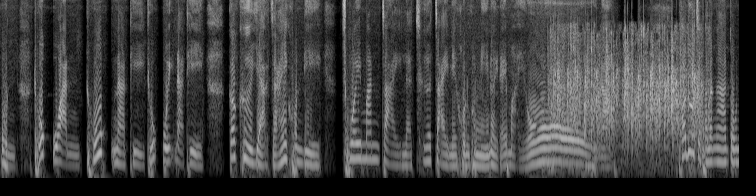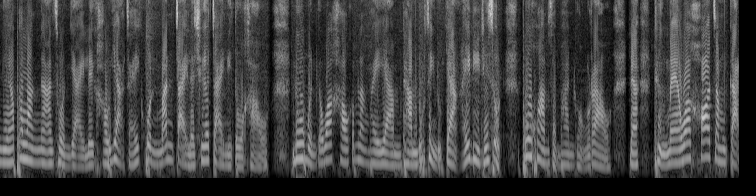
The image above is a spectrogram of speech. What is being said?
คุณ ทุกวันทุกนาที ทุกวินาที ก็คืออยากจะให้คนดีช่วยมั่นใจและเชื่อใจในคนคนนี้หน่อยได้ไหมโอ้นะ เพราะดูจากพลังงานตรงนี้พลังงานส่วนใหญ่เลยเขาอยากจะให้คุณมั่นใจและเชื่อใจในตัวเขา ดูเหมือนกับว่าเขากำลังพยายามทำทุกสิ่งทุกอย่างให้ดีที่สุด เพื่อความสัมพันธ์ของเรานะถึงแม้ว่าข้อจำกัด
